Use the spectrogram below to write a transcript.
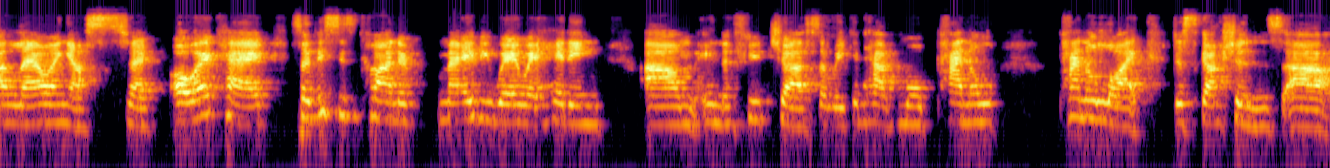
allowing us to say, oh, okay, so this is kind of maybe where we're heading um, in the future, so we can have more panel panel like discussions uh,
